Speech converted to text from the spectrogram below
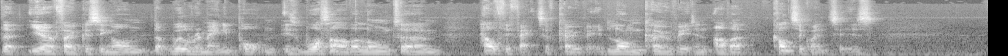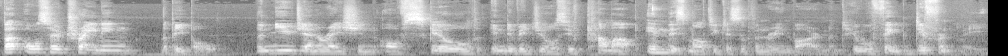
that you're focusing on that will remain important is what are the long-term health effects of COVID, long COVID and other consequences, but also training the people, the new generation of skilled individuals who've come up in this multidisciplinary environment who will think differently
